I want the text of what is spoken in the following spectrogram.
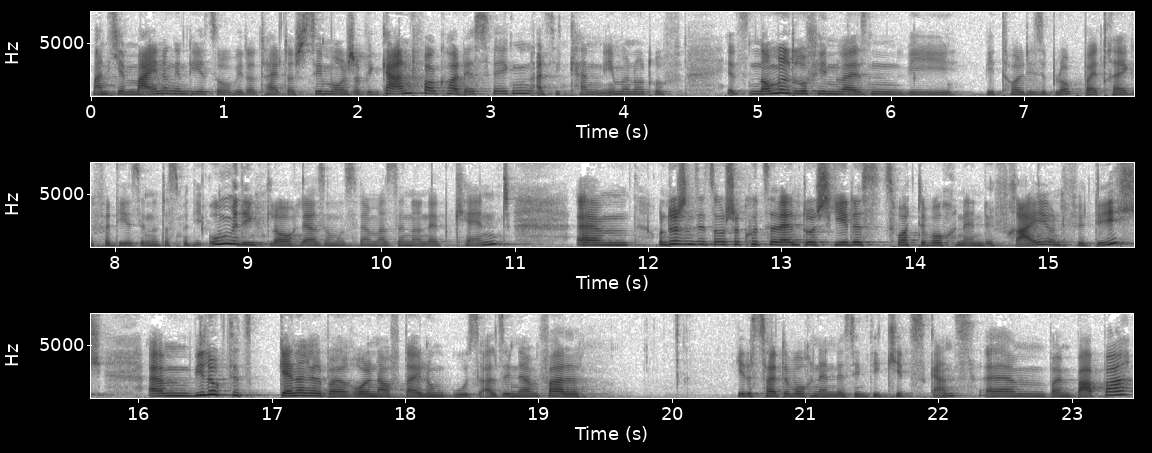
manche Meinungen, die jetzt so wieder teilt hast, sind mir auch schon bekannt vorgekommen. Deswegen, also ich kann immer nur drauf, jetzt nochmal darauf hinweisen, wie, wie toll diese Blogbeiträge für dich sind und dass man die unbedingt nachlesen muss, wenn man sie noch nicht kennt. Ähm, und du hast uns jetzt auch schon kurz erwähnt, du hast jedes zweite Wochenende frei und für dich. Ähm, wie schaut es jetzt generell bei Rollenaufteilung aus? Also in dem Fall, jedes zweite Wochenende sind die Kids ganz ähm, beim Papa.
